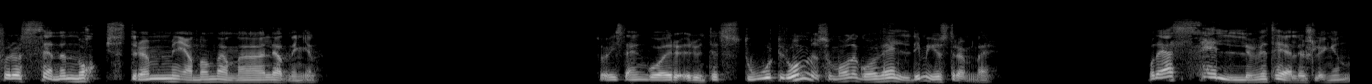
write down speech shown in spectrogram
for å sende nok strøm gjennom denne ledningen. Så hvis den går rundt et stort rom, så må det gå veldig mye strøm der. Og det er selve teleslyngen.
